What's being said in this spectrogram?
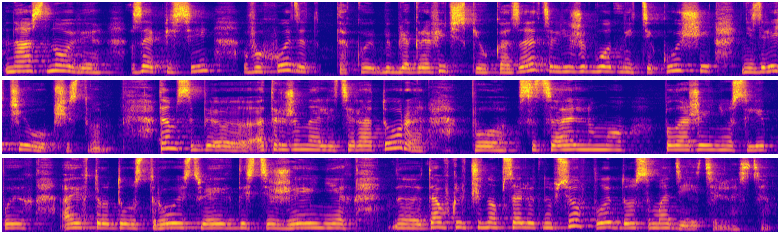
На основе записей выходит такой библиографический указатель, ежегодный, текущий, незрячее общество. Там отражена литература по социальному положению слепых, о их трудоустройстве, о их достижениях. Э, там включено абсолютно все, вплоть до самодеятельности.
